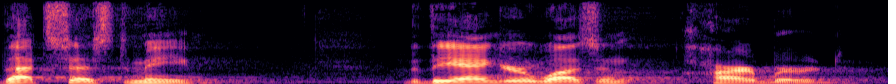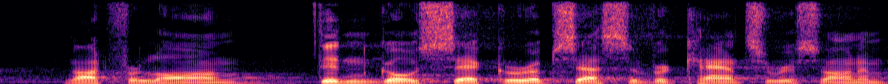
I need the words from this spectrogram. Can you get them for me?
That says to me that the anger wasn't harbored, not for long, didn't go sick or obsessive or cancerous on him.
